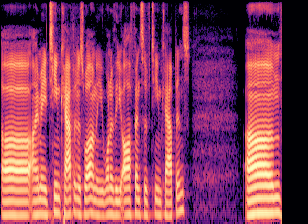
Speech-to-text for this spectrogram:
Uh, I'm a team captain as well. I'm the, one of the offensive team captains. Um,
